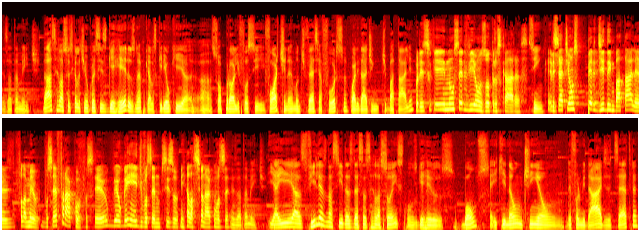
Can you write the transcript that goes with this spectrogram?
Exatamente. Das relações que ela tinha com esses guerreiros, né? Porque elas queriam que a, a sua prole fosse forte, né? Mantivesse a força, qualidade de batalha. Por isso que não serviam os outros caras. Sim. Eles já tinham perdido em batalha. Falar, meu, você é fraco, você eu, eu ganhei de você, não preciso me relacionar com você. Exatamente. E aí as filhas nascidas dessas relações com os guerreiros bons e que não tinham deformidade habilidades, etc.,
